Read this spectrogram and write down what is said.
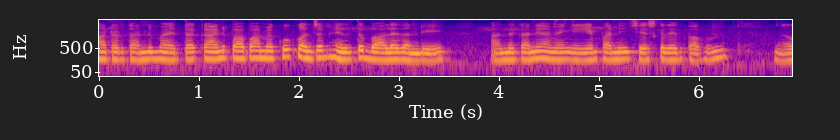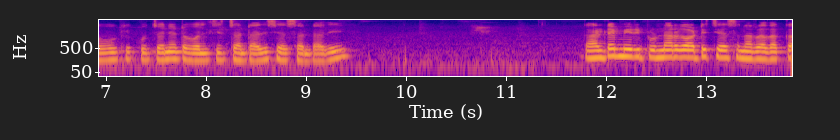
మాట్లాడుతాండి మా అత్త. కానీ పాప ఆమెకు కొంచెం హెల్త్ బాగాలేదండి. అందుకని ఆమె ఏం పని చేసుకోలేదు పాపం. ఇంకా ఊరికి కూర్చొని అట్లా వలిచిచ్చంటుంది చేస్తుంటుంది. అంటే మీరు ఇప్పుడు ఉన్నారు కాబట్టి చేస్తున్నారు కదక్క.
